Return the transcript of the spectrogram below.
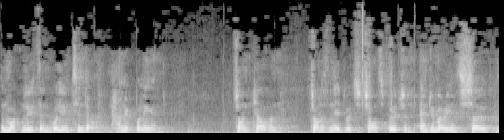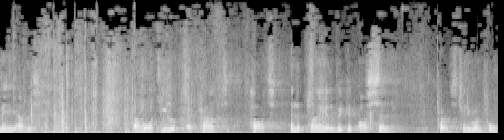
and Martin Luther and William Tyndale and Heinrich Bullinger John Calvin, Jonathan Edwards, Charles Spurgeon, Andrew Murray, and so many others. A haughty look, a proud heart, and the plying of the wicked are sin. Proverbs 21:4.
